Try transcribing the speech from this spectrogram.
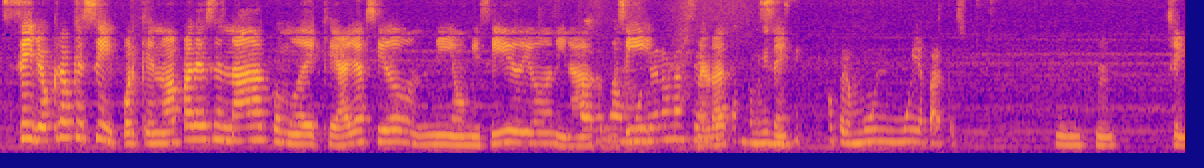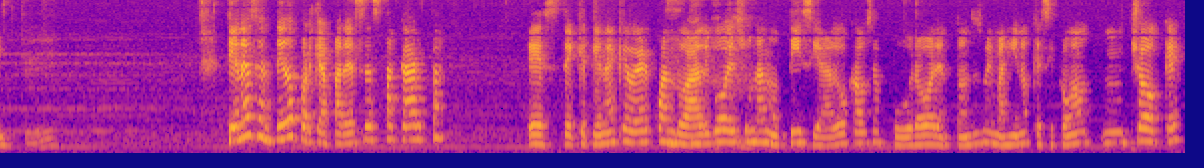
Sí, yo creo que sí, porque no aparece nada como de que haya sido ni homicidio ni nada No, como no, así. murió en un accidente ¿verdad? automovilístico, pero muy, muy aparatoso. Sí. Tiene sentido porque aparece esta carta este, que tiene que ver cuando algo es una noticia, algo causa furor. Entonces me imagino que si fue un, choque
